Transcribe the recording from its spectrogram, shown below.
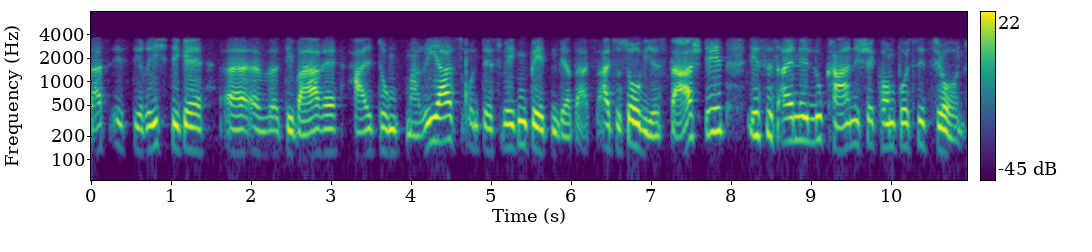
das ist die richtige, äh, die wahre Haltung Marias und deswegen beten wir das. Also so wie es da steht, ist es eine lukanische Komposition.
